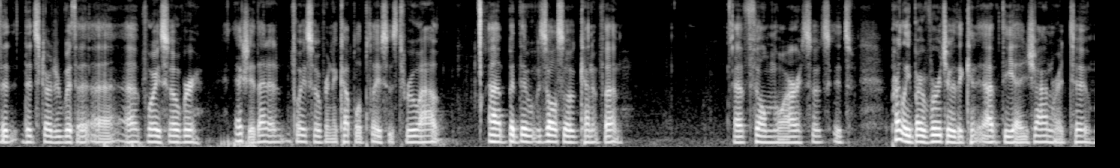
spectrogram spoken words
that that started with a, a, a voiceover. Actually, that had voiceover in a couple of places throughout, uh, but there was also kind of a, a film noir. So it's it's partly by virtue of the of the uh, genre too.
